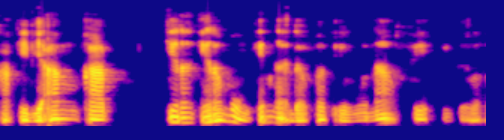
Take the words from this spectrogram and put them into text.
kaki diangkat. Kira-kira mungkin nggak dapat ilmu nafi gitu loh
